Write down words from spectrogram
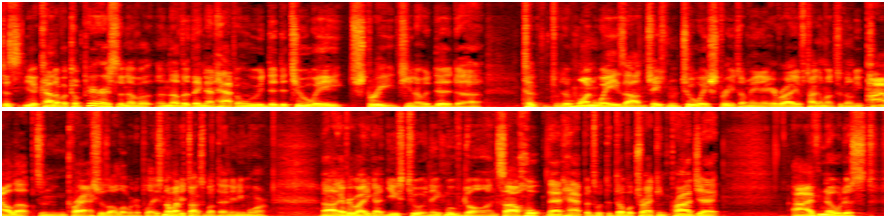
just you know, kind of a comparison of a, another thing that happened when we did the two way streets. You know, we did uh, took one ways out and chasing the two way streets. I mean, everybody was talking about there's going to be pile ups and crashes all over the place. Nobody talks about that anymore. Uh, everybody got used to it and they've moved on. So I hope that happens with the double tracking project. I've noticed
